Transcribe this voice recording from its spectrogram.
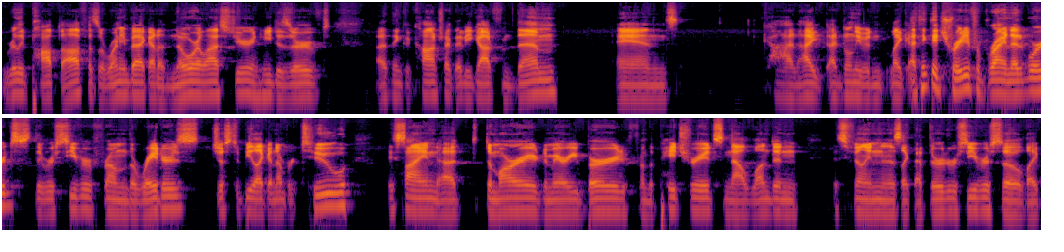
really popped off as a running back out of nowhere last year, and he deserved, I think, a contract that he got from them. And God, I, I don't even like. I think they traded for Bryan Edwards, the receiver from the Raiders, just to be like a number two. They signed uh, Damari Demary Byrd from the Patriots, and now London is filling in as like that third receiver. So like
